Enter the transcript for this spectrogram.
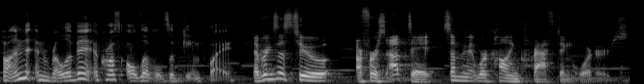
fun and relevant across all levels of gameplay. That brings us to our first update, something that we're calling crafting orders.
